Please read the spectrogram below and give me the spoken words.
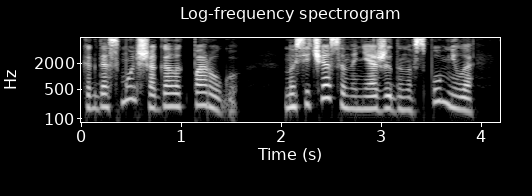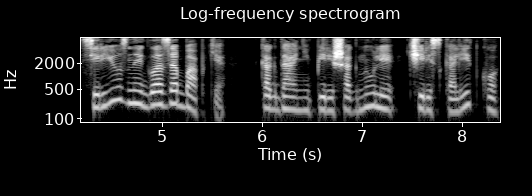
когда Смоль шагала к порогу, но сейчас она неожиданно вспомнила серьезные глаза бабки, когда они перешагнули через калитку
